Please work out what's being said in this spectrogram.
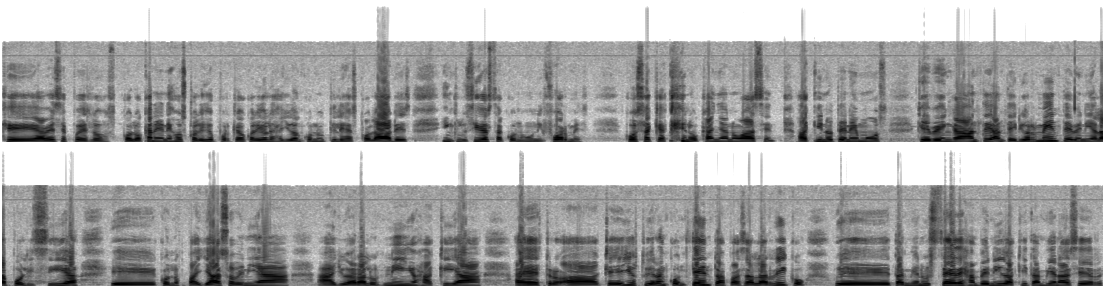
que a veces pues los colocan en esos colegios porque los colegios les ayudan con útiles escolares, inclusive hasta con los uniformes, cosa que aquí en Ocaña no hacen. Aquí no tenemos que venga, antes, anteriormente venía la policía eh, con los payasos, venía a ayudar a los niños aquí a, que ellos estuvieran contentos, a pasarla rico. Eh, también ustedes han venido aquí también a hacer,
